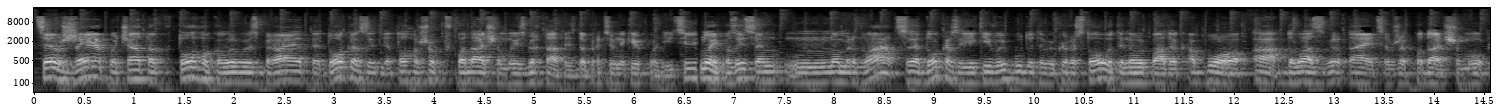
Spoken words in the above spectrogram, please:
Це вже початок того, коли ви збираєте докази для того, щоб в подальшому і звертатись до працівників поліції. Ну і позиція номер два це докази, які ви будете використовувати на випадок, або а до вас звертається вже в подальшому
